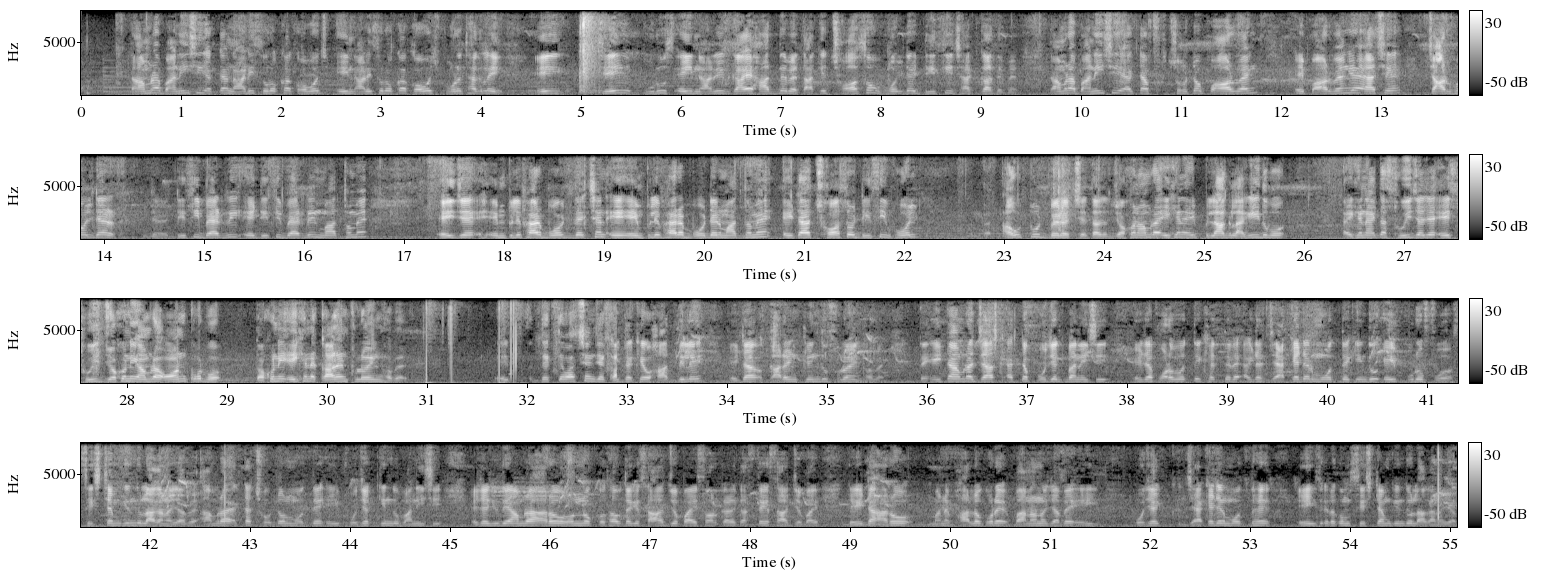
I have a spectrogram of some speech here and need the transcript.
তা আমরা বানিয়েছি একটা নারী সুরক্ষা কবচ। এই নারী সুরক্ষা কবচ পরে থাকলেই এই যে পুরুষ এই নারীর গায়ে হাত দেবে, তাকে ছশো ভোল্টের ডিসি ঝাটকা দেবে। তা আমরা বানিয়েছি একটা ছোট পাওয়ার ব্যাংক এই পাওয়ার ব্যাংকে আছে চার ভোল্টের ডিসি ব্যাটারি। এই ডিসি ব্যাটারির মাধ্যমে এই যে এমপ্লিফায়ার বোর্ড দেখছেন, এই এমপ্লিফায়ার বোর্ডের মাধ্যমে এটা ছশো ডিসি ভোল্ট আউটপুট বেরোচ্ছে। তা যখন আমরা এখানে এই প্লাগ লাগিয়ে দেবো এখানে একটা সুইচ আছে, এই সুইচ যখনই আমরা অন করব, তখনই এইখানে কারেন্ট ফ্লোয়িং হবে। এই দেখতে পাচ্ছেন যে এটা কেউ হাত দিলেই এটা কারেন্ট কিন্তু ফ্লোয়িং হবে। তো এইটা আমরা জাস্ট একটা প্রজেক্ট বানিয়েছি। এটা পরবর্তী ক্ষেত্রে একটা জ্যাকেটের মধ্যে কিন্তু এই পুরো সিস্টেম কিন্তু লাগানো যাবে। আমরা একটা ছোটোর মধ্যে এই প্রজেক্ট কিন্তু বানিয়েছি। এটা যদি আমরা আরও অন্য কোথাও থেকে সাহায্য পাই, সরকারের কাছ থেকে সাহায্য পাই, তো এইটা আরও মানে ভালো করে বানানো যাবে। এই প্রজেক্ট জ্যাকেটের মধ্যে এই এরকম সিস্টেম কিন্তু লাগানো যাবে।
